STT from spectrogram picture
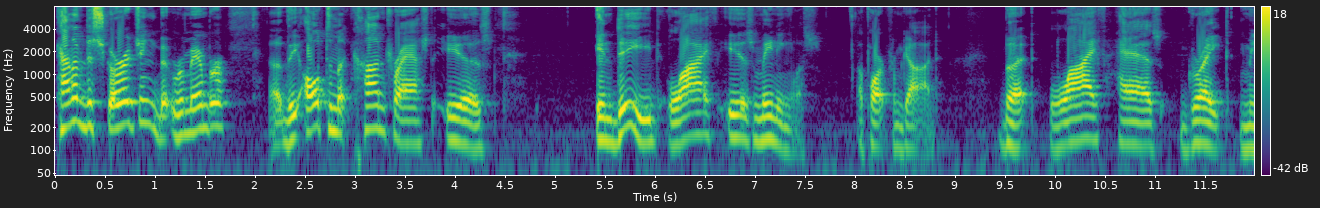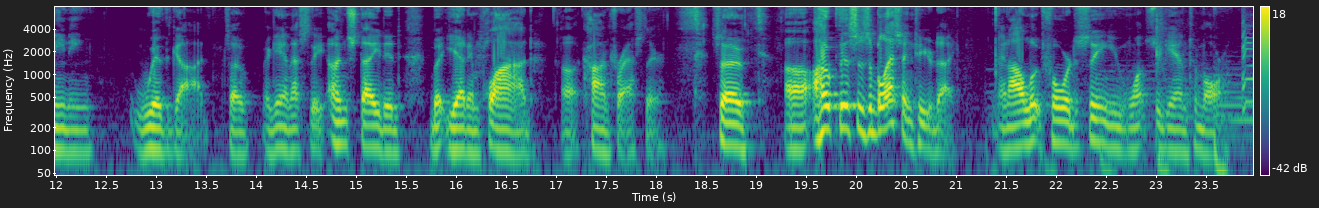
kind of discouraging, but remember, uh, the ultimate contrast is indeed life is meaningless apart from God but life has great meaning with God. So, again, that's the unstated but yet implied uh, contrast there. So, uh, I hope this is a blessing to your day, and I'll look forward to seeing you once again tomorrow.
